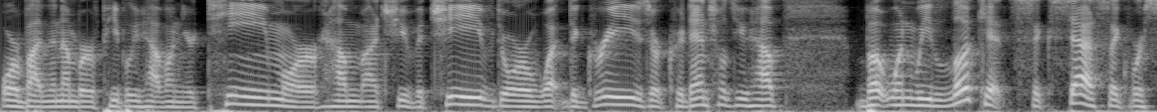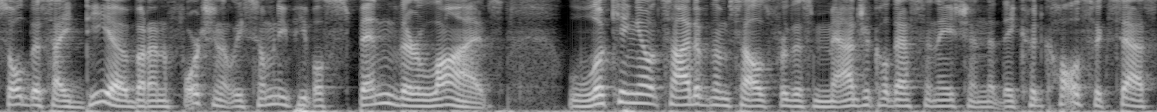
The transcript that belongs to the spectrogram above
or by the number of people you have on your team or how much you've achieved or what degrees or credentials you have. But when we look at success, like we're sold this idea, but unfortunately, so many people spend their lives looking outside of themselves for this magical destination that they could call success,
